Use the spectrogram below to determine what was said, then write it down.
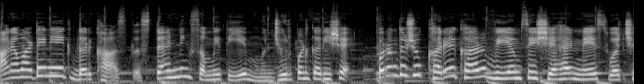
આના માટેની એક દરખાસ્ત સ્ટેન્ડિંગ સમિતિએ મંજૂર પણ કરી છે. પરંતુ શું ખરેખર વીએમસી શહેરને સ્વચ્છ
